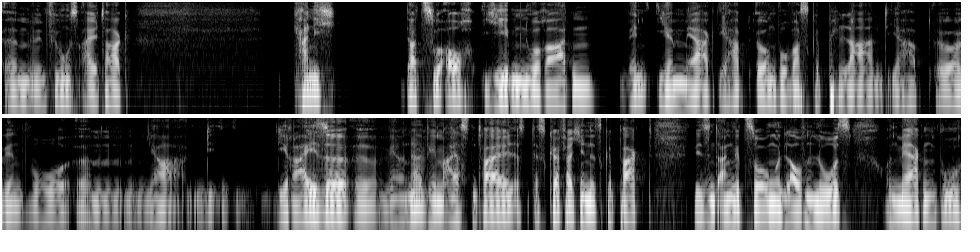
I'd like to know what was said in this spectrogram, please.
ähm, im Führungsalltag. Kann ich dazu auch jedem nur raten, wenn ihr merkt, ihr habt irgendwo was geplant, ihr habt irgendwo, ähm, ja, die, die Reise, äh, wir, ne, wie im ersten Teil, das, das Köfferchen ist gepackt, wir sind angezogen und laufen los und merken, buh,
